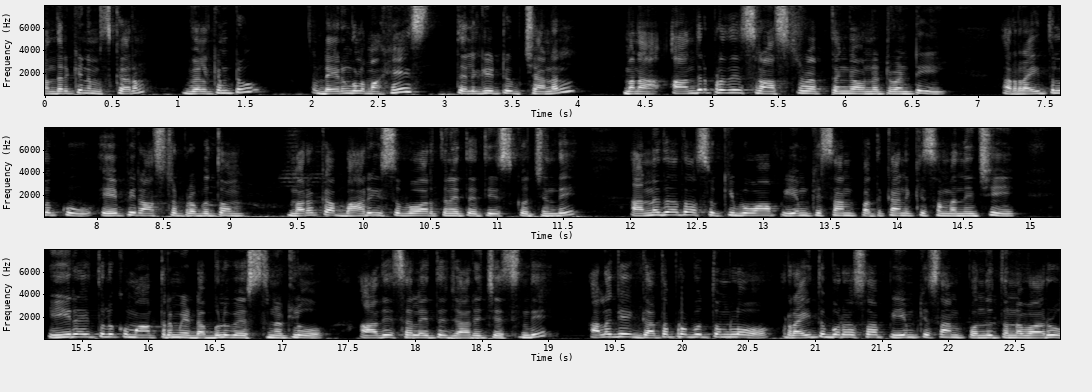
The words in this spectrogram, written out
అందరికీ నమస్కారం. వెల్కమ్ టు డైరంగుల మహేష్ తెలుగు యూట్యూబ్ ఛానల్. మన ఆంధ్రప్రదేశ్ రాష్ట్ర వ్యాప్తంగా ఉన్నటువంటి రైతులకు ఏపీ రాష్ట్ర ప్రభుత్వం మరొక భారీ శుభవార్తనైతే తీసుకొచ్చింది. అన్నదాత సుఖీభవ పిఎం కిసాన్ పథకానికి సంబంధించి ఈ రైతులకు మాత్రమే డబ్బులు వేస్తున్నట్లు ఆదేశాలు అయితే జారీ చేసింది. అలాగే గత ప్రభుత్వంలో రైతు భరోసా పీఎం కిసాన్ పొందుతున్న వారు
